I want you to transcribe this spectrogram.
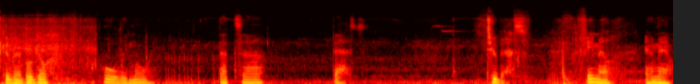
Could have been a bluegill. Holy moly. That's uh bass. Two bass. A female and a male.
